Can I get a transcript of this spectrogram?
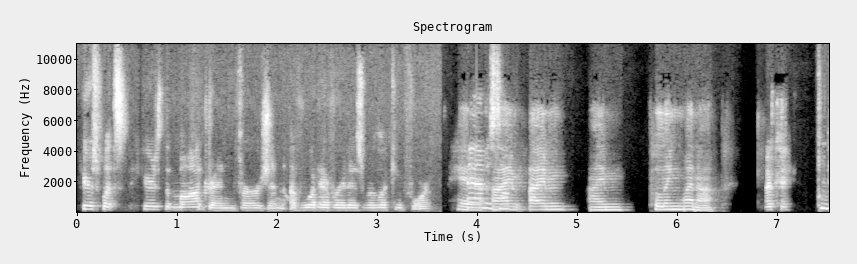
Here's what's here's the modern version of whatever it is we're looking for. Here, Amazon. I'm I'm I'm pulling one up. Okay.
